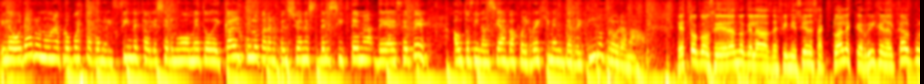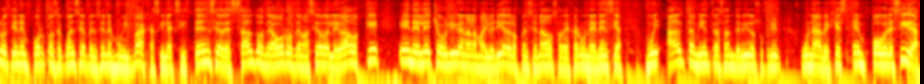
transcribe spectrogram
elaboraron una propuesta con el fin de establecer un nuevo método de cálculo para las pensiones del sistema de AFP, autofinanciadas bajo el régimen de retiro programado. Esto considerando que las definiciones actuales que rigen el cálculo tienen por consecuencia pensiones muy bajas y la existencia de saldos de ahorros demasiado elevados que en el hecho obligan a la mayoría de los pensionados a dejar una herencia muy alta mientras han debido sufrir una vejez empobrecida.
